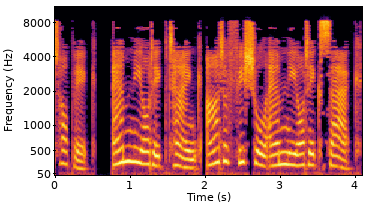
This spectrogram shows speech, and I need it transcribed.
Topic: Amniotic tank, artificial amniotic sac.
